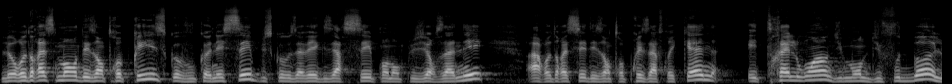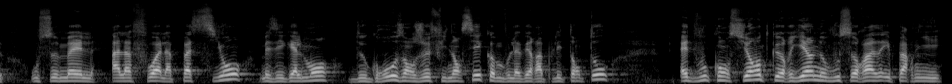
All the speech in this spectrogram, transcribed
le redressement des entreprises que vous connaissez, puisque vous avez exercé pendant plusieurs années à redresser des entreprises africaines, est très loin du monde du football, où se mêle à la fois la passion, mais également de gros enjeux financiers, comme vous l'avez rappelé tantôt. Êtes-vous consciente que rien ne vous sera épargné?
